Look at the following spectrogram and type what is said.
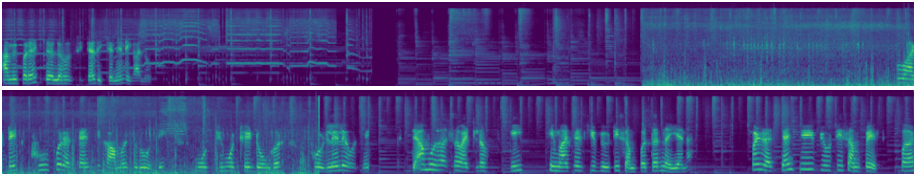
आम्ही परत डलहौसीच्या दिशेने निघालो. वाटेत खूप रस्त्यांची कामं सुरू होती. मोठे मोठे डोंगर फोडलेले होते. त्यामुळं असं वाटलं की हिमाचलची ब्युटी संपत तर नाहीये ना? पण रस्त्यांची ब्युटी संपेल पण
